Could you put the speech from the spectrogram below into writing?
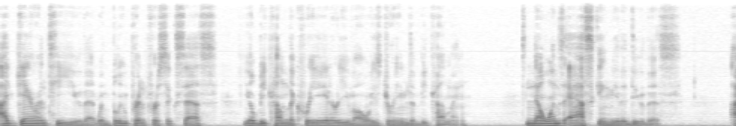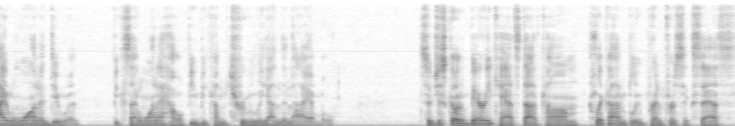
I guarantee you that with Blueprint for Success, you'll become the creator you've always dreamed of becoming. No one's asking me to do this. I want to do it because I want to help you become truly undeniable. So just go to barrykatz.com, click on Blueprint for Success,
